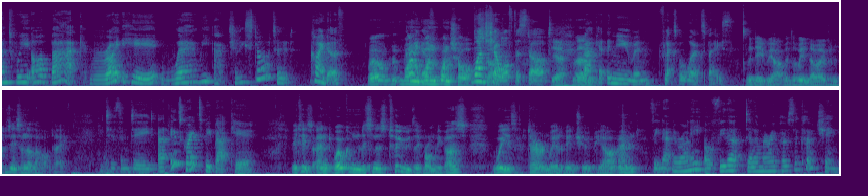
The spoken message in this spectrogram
And we are back right here where we actually started. Kind of. Well, one, Kind of. one, one show off. the One start. show off the start. Yeah, um, Back at the Newman Flexible Workspace. indeed we are with the window open because it's another hot day. It is indeed. Uh, it's great to be back here. It is, and welcome listeners to the Bromley Buzz with Darren Weale of Intune PR and Zeenat Noorani of Vida de la Mariposa Coaching,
